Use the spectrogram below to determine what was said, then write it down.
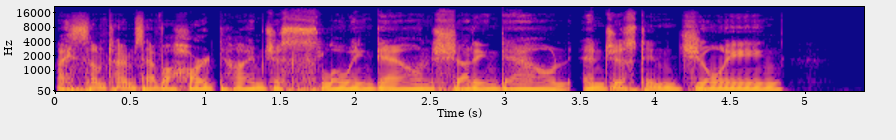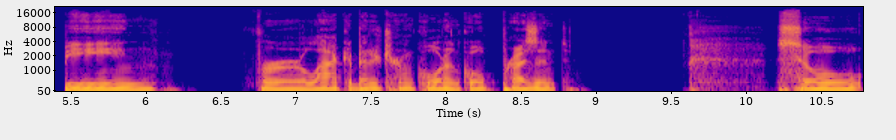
I sometimes have a hard time just slowing down, shutting down, and just enjoying being, for lack of a better term, quote unquote, present. So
